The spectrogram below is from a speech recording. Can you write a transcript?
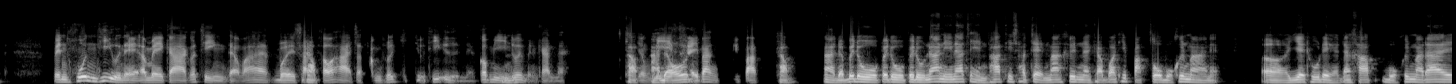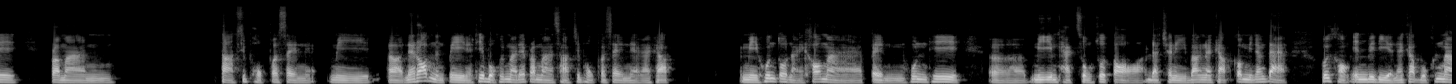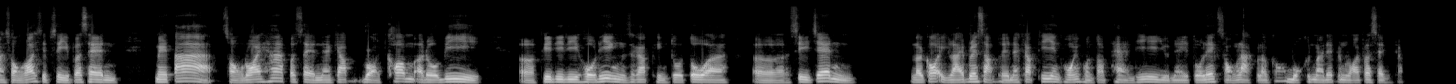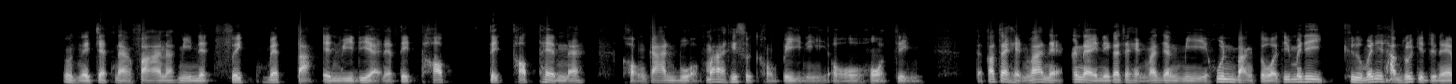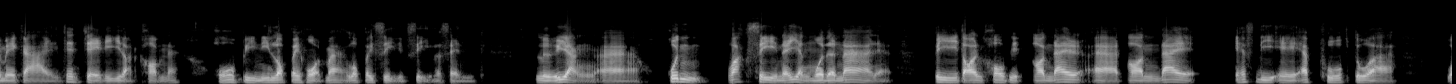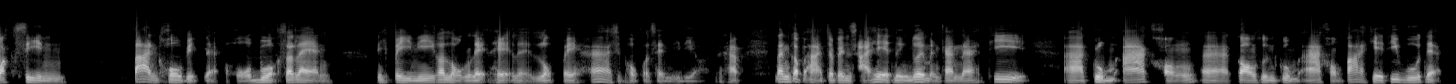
เป็นหุ้นที่อยู่ในอเมริกาก็จริง แต่ว่าบริษัทเขาอาจจะทำธุรกิจอยู่ที่อื่นเนี่ยก็มีด้วยเหมือนกันนะครับอย่างมีใครบ้างพี่ปั๊บครับอ่าเดี๋ยวไปดูไปดูไปดูหน้านี้น่าจะเห็นภาพที่ชัดเจนมากขึ้นนะครับ ว่าที่ปรับตัวบวกขึ้นมาเนี่ยเอ่อ year to date นะครับบวกขึ้นมาได้ประมาณ 36%เนี่ยมีเอ่อในรอบหนึ่งปีเนี่ยที่บวกขึ้นมาได้ประมาณ 36%เนี่ยนะครับมีหุ้นตัวไหนเข้ามาเป็นหุ้นที่มี Impact สูงสุดต่อดัชนีบ้างนะครับ ก็มีตั้งแต่หุ้นของ NVIDIA นะครับบวกขึ้นมา 214% Meta 205%นะครับ Broadcom Adobe เอ่อ PDD Holdings นะครับผิงตัวตัวเอ่อ Seagen แล้วก็อีกหลายบริษัทเลยนะครับ ที่ยังคงให้ผลตอบแทนที่อยู่ในตัวเลข 2 หลัก แล้วก็บวกขึ้นมาได้เป็น 100%ครับในเจ็ดนางฟ้านะมี Netflix Meta Nvidia เนี่ยติดท็อปติดท็อป 10 นะ ของการบวกมากที่สุดของปีนี้ โอ้โหจริง แต่ก็จะเห็นว่าเนี่ยข้างในนี้ก็จะเห็นว่ายังมีหุ้นบางตัวที่ไม่ได้คือไม่ได้ทำธุรกิจอยู่ในอเมริกาเช่น JD.com นะ โหปีนี้ลบไปโหดมาก ลบไป 44%หรืออย่างอ่าหุ้นวัคซีนนะอย่างโมเดอร์นาเนี่ย ปีตอนโควิดตอนได้อ่าตอนได้ FDA approve ตัววัคซีนต้านโควิดเนี่ยโหบวกแสลงในปีนี้ก็ลงเละเทะเลย ลบไป 56%ทีเดียวนะครับ นั่นก็อาจจะเป็นสาเหตุหนึ่งด้วยเหมือนกันนะ ที่กลุ่มอาร์คของอกองทุนกลุ่มอาร์คของป้าเคที่วูดเนี่ย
